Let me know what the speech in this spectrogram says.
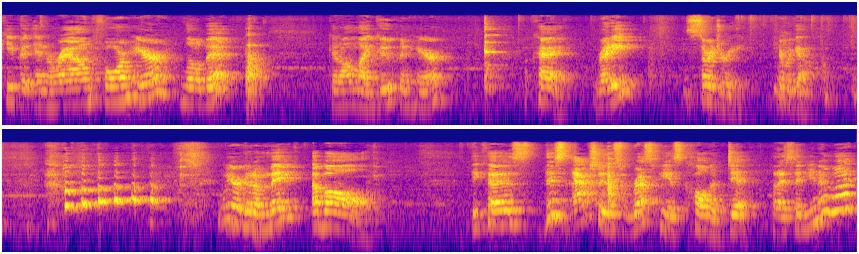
Keep it in round form here a little bit. Get all my goop in here. Okay, ready? Surgery. Here we go. we are gonna make a ball. Because this, actually this recipe is called a dip. But I said, you know what?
